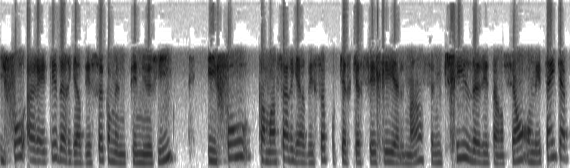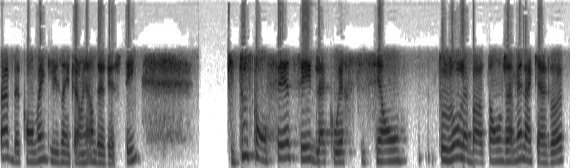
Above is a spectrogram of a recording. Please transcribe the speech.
il faut arrêter de regarder ça comme une pénurie. Il faut commencer à regarder ça pour qu'est-ce que c'est réellement. C'est une crise de rétention. On est incapable de convaincre les infirmières de rester. Puis tout ce qu'on fait, c'est de la coercition toujours le bâton, jamais la carotte.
